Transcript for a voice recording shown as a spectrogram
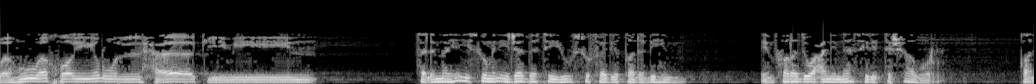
وهو خير الحاكمين. فلما يئسوا من إجابة يوسف لطلبهم انفردوا عن الناس للتشاور. قال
